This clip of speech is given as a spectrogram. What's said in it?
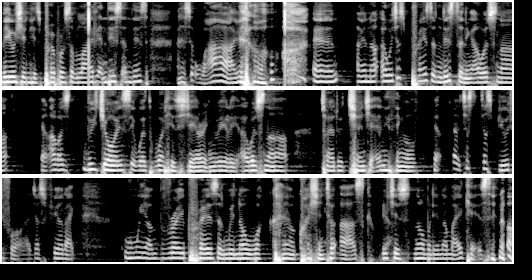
vision, his purpose of life, and this and this. And I said, "Wow," you know, and I know I was just present listening. I was not, and I was rejoicing with what he's sharing. Really, I was not trying to change anything. Or yeah, just just beautiful. I just feel like when we are very present, we know what kind of question to ask, which is normally not my case. You know,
